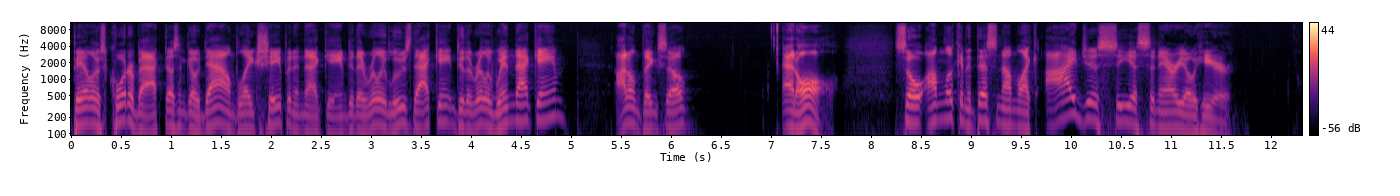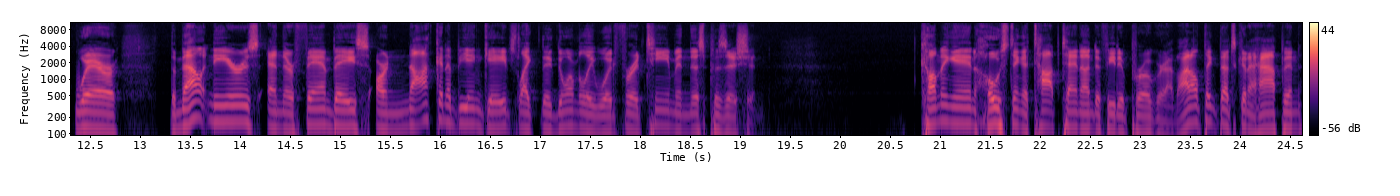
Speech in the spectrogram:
Baylor's quarterback doesn't go down, Blake Shapen in that game, do they really lose that game? Do they really win that game? I don't think so at all. So I'm looking at this and I'm like, I just see a scenario here where the Mountaineers and their fan base are not going to be engaged like they normally would for a team in this position. Coming in, hosting a top 10 undefeated program. I don't think that's going to happen.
